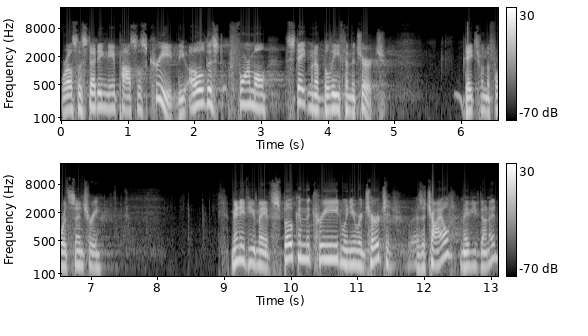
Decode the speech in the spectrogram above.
We're also studying the Apostles' Creed, the oldest formal statement of belief in the church. Dates from the fourth century. Many of you may have spoken the creed when you were in church as a child. Maybe you've done it.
